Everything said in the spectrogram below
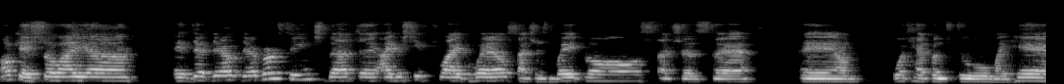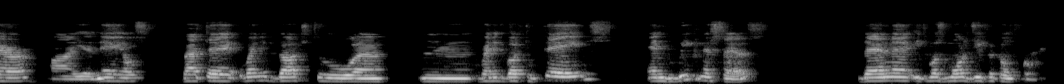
Okay, so I uh, eh, there, there there were things that uh, I received quite well, such as weight loss, such as uh, um, what happened to my hair, my uh, nails. But uh, when it got to uh, mm, when it got to pains and weaknesses, then uh, it was more difficult for me.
